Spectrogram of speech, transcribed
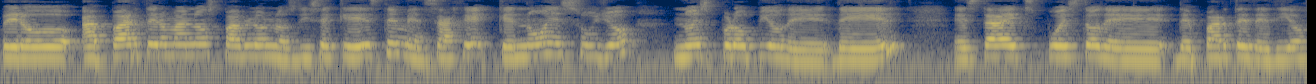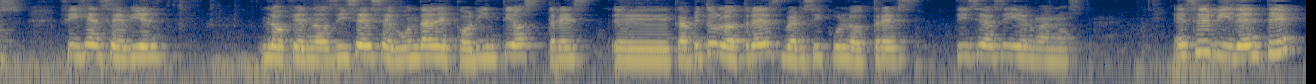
Pero aparte, hermanos, Pablo nos dice que este mensaje, que no es suyo, no es propio de, de él, está expuesto de, de parte de Dios. Fíjense bien lo que nos dice segunda de Corintios 3, eh, capítulo 3, versículo 3. Dice así, hermanos. Es evidente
